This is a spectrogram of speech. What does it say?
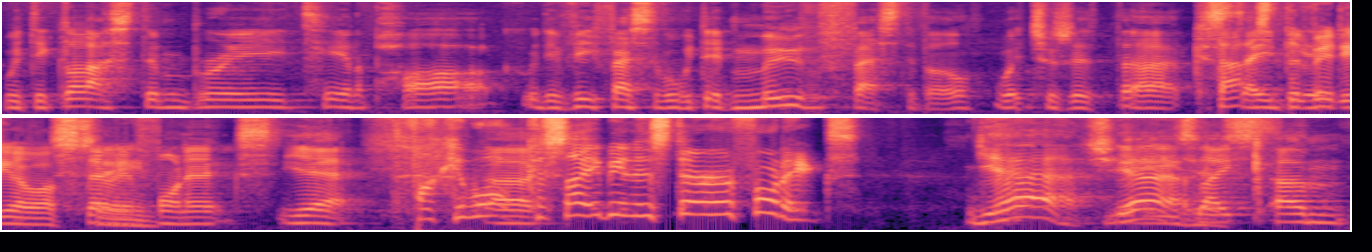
we did Glastonbury, T in the Park, we did V Festival, we did Move Festival, which was with uh, That's the video I've seen. Stereophonics. Yeah. Fucking what? Uh, Kasabian and Stereophonics. Yeah, yeah. Like um,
